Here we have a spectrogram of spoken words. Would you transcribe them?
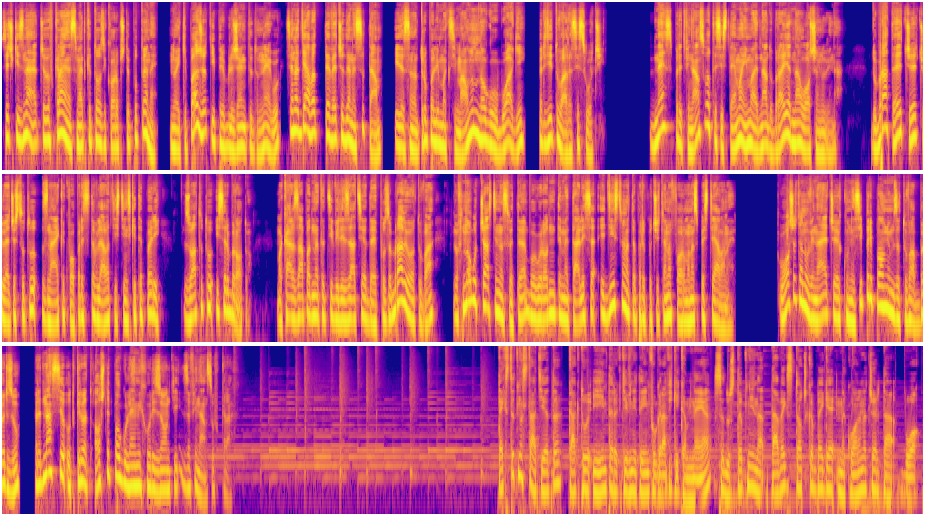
Всички знаят, че в крайна сметка този кораб ще потъне, но екипажът и приближените до него се надяват те вече да не са там и да са натрупали максимално много облаги преди това да се случи. Днес пред финансовата система има една добра и една лоша новина. Добрата е, че човечеството знае какво представляват истинските пари – златото и среброто. Макар западната цивилизация да е позабравила това, в много части на света благородните метали са единствената предпочитана форма на спестяване. Лошата новина е, че ако не си припомним за това бързо, пред нас се откриват още по-големи хоризонти за финансов крах. Текстът на статията, както и интерактивните инфографики към нея са достъпни на davex.bg наклонена черта блог.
